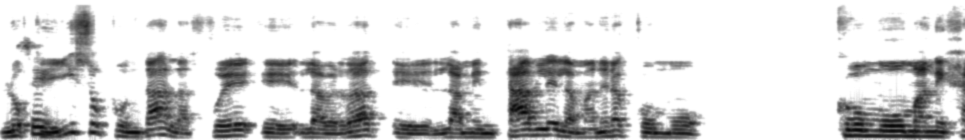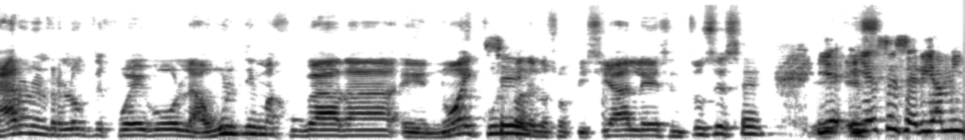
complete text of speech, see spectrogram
Lo que hizo con Dallas fue, eh, la verdad, lamentable la manera como como manejaron el reloj de juego, la última jugada, eh, no hay culpa de los oficiales, entonces... Y, eh, y, ese sería mi,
